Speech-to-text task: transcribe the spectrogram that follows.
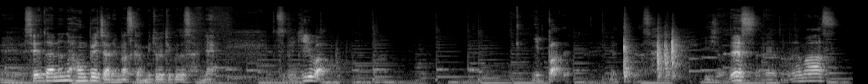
えー、生体のねホームページありますから見といてくださいね。爪切りはニッパーでやってください。以上です。ありがとうございます。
